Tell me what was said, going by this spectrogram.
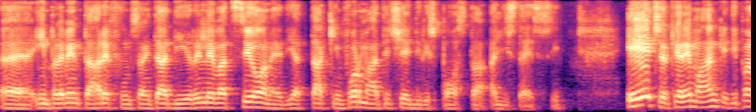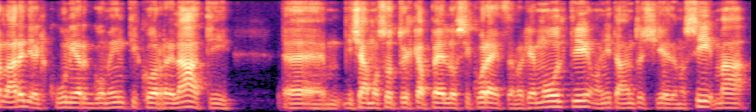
eh, implementare funzionalità di rilevazione di attacchi informatici e di risposta agli stessi. E cercheremo anche di parlare di alcuni argomenti correlati, eh, diciamo, sotto il cappello sicurezza, perché molti ogni tanto ci chiedono, sì, ma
